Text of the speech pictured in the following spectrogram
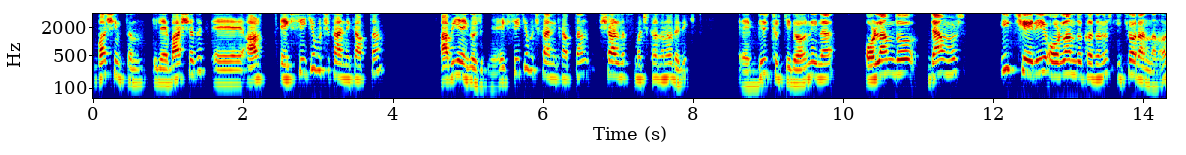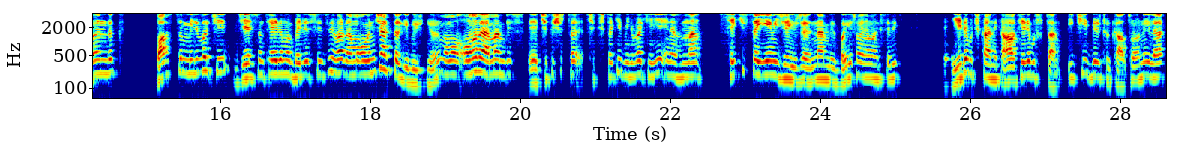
Washington ile başladık. E, art, eksi iki buçuk handikaptan abi yine gözükmüyor. Eksi iki buçuk handikaptan Charlotte maçı kazanır dedik. E, 1.47 oranıyla Orlando Denver ilk çeyreği Orlando kazanır. 2 orandan oynadık. Boston Milwaukee Jason Tatum'un belirsizliği var ama oynayacaktır gibi düşünüyorum. Ama ona rağmen biz e, çıkışta, çıkıştaki Milwaukee'yi en azından 8 sayı yemeyeceği üzerinden bir bahis oynamak istedik. E, 7.5 handikap artı 7.5'tan 2-1.46 oranıyla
